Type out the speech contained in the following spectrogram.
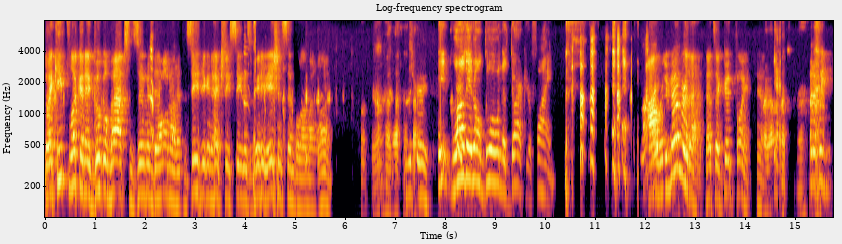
So I keep looking at Google Maps and zooming down on it and see if you can actually see this radiation symbol on my lawn. They don't have that. That's all right. Okay. As long as they don't glow in the dark, you're fine. I'll remember that. That's a good point. Yeah. But if we,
